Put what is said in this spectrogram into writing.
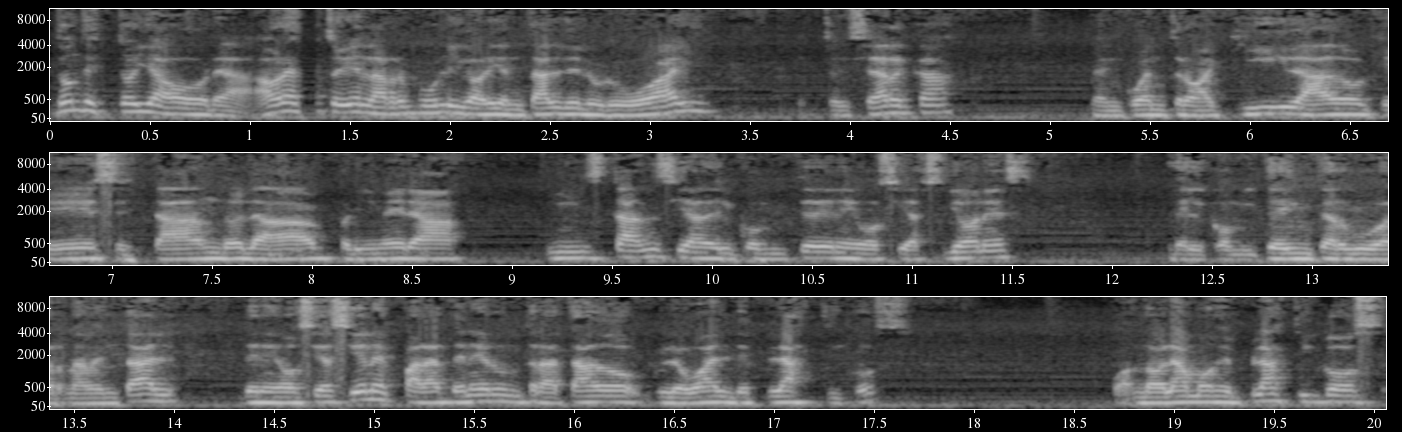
¿Dónde estoy ahora? Ahora estoy en la República Oriental del Uruguay. Estoy cerca. Me encuentro aquí, dado que se está dando la primera instancia del Comité de Negociaciones, del Comité Intergubernamental de Negociaciones para tener un tratado global de plásticos. Cuando hablamos de plásticos,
